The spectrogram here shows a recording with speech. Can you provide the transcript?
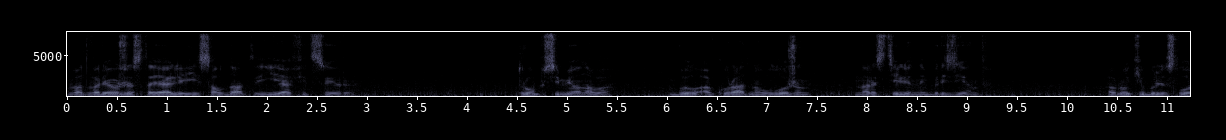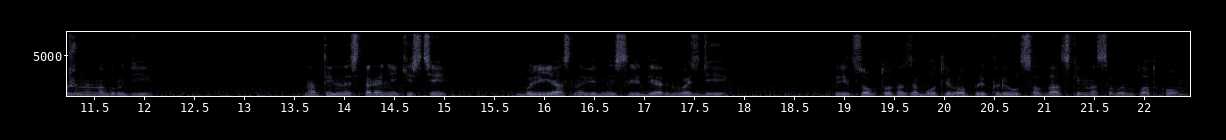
Во дворе уже стояли и солдаты, и офицеры. Труп Семенова был аккуратно уложен на расстеленный брезент. Руки были сложены на груди. На тыльной стороне кистей были ясно видны следы от гвоздей. Лицо кто-то заботливо прикрыл солдатским носовым платком.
